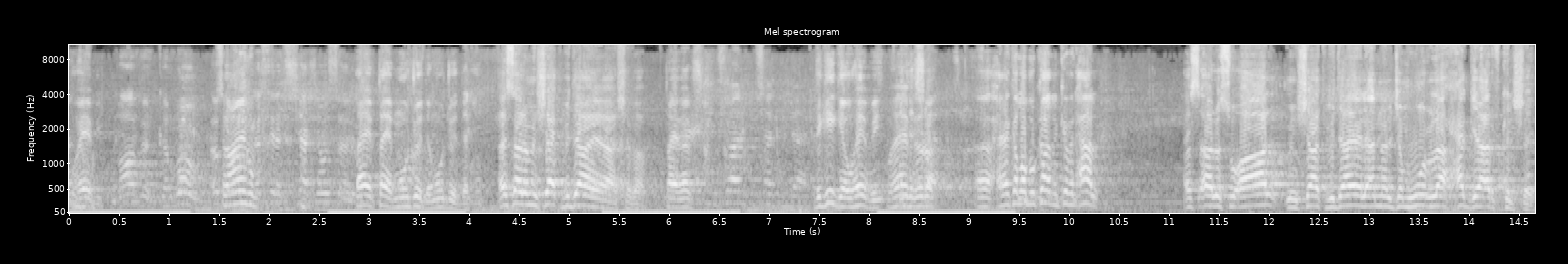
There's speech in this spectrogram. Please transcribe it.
وهيبي السلام عليكم. طيب طيب موجودة موجودة الحين. أسألوا من شاك بداية يا شباب. طيب أبشر. دقيقة وهيبي. وهيبي روح. سؤال. حياك الله أبو كاظم كيف الحال؟ اسألوا سؤال من شات بداية لأن الجمهور له حق يعرف كل شيء.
